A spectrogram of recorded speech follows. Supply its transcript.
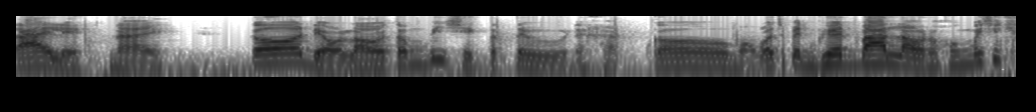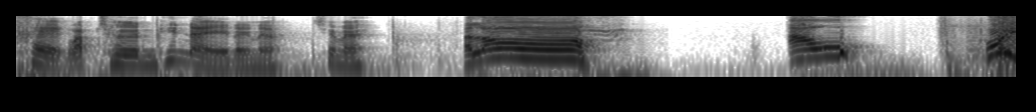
ได้เลย นาย ก็เดี๋ยวเราต้องไปเช็คประตูนะครับ ก็หวังว่าจะเป็นเพื่อนบ้านเรานะคงไม่ใช่แขกรับเชิญที่ไหนเลยนะใช่ไหมฮัลโหล เอาอุ้ย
